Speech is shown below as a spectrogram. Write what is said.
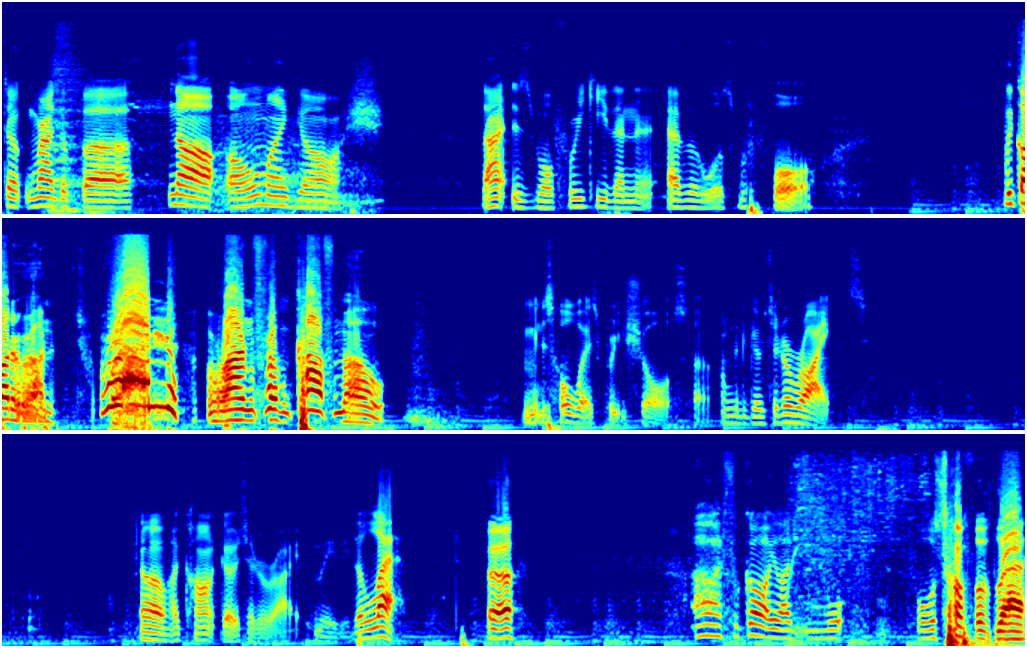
Don't No. Oh my gosh. That is more freaky than it ever was before. We gotta run. Run! Run from Kaufmo! I mean, this hallway is pretty short, so I'm gonna go to the right. Oh, I can't go to the right. Maybe the left. Uh. Oh, I forgot. He like falls off of there.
